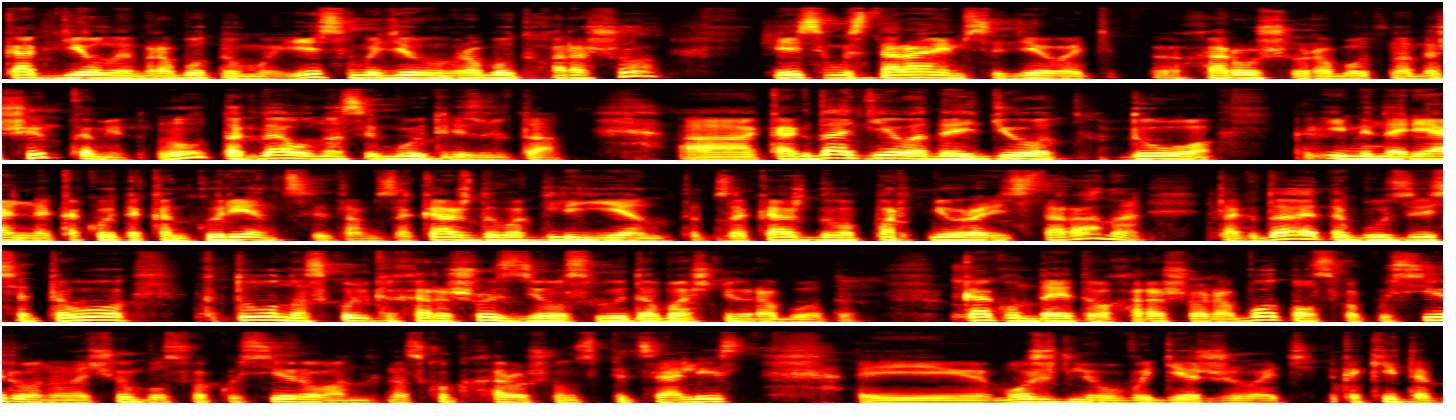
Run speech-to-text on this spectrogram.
как делаем работу мы. Если мы делаем работу хорошо, если мы стараемся делать э, хорошую работу над ошибками, ну, тогда у нас и будет результат. А когда дело дойдет до именно реально какой-то конкуренции там, за каждого клиента, за каждого партнера ресторана, тогда это будет зависеть от того, кто насколько хорошо сделал свою домашнюю работу. Как он до этого хорошо работал, сфокусирован, на чем был сфокусирован, насколько хороший он специалист, и может ли он выдерживать какие-то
